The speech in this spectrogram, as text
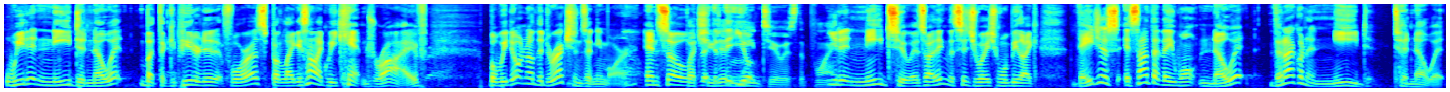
we didn't need to know it, but the computer did it for us. But like, it's not like we can't drive, but we don't know the directions anymore. And so, But you th- didn't you'll- need to, is the point. You didn't need to. And so I think the situation will be like they just it's not that they won't know it. They're not going to need to know it.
